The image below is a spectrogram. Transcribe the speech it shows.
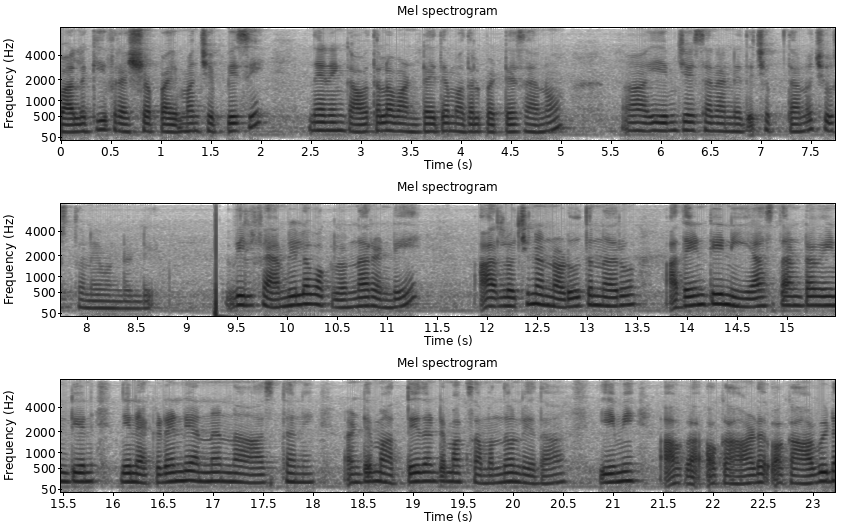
వాళ్ళకి ఫ్రెష్ అప్ అయ్యమని చెప్పేసి నేను ఇంక అవతల వంట అయితే మొదలు పెట్టేశాను. ఏం చేశాను అనేది చెప్తాను చూస్తూనే ఉండండి. వీళ్ళ ఫ్యామిలీలో ఒకరు ఉన్నారండి. వాళ్ళు వచ్చి నన్ను అడుగుతున్నారు అదేంటి నీ ఆస్తి అంటావు ఏంటి అని? నేను ఎక్కడండి? అన్నాను నా ఆస్తి అని అంటే మా అత్తయ్యదంటే మాకు సంబంధం లేదా? ఏమి? ఒక ఒక ఆడ ఒక ఆవిడ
